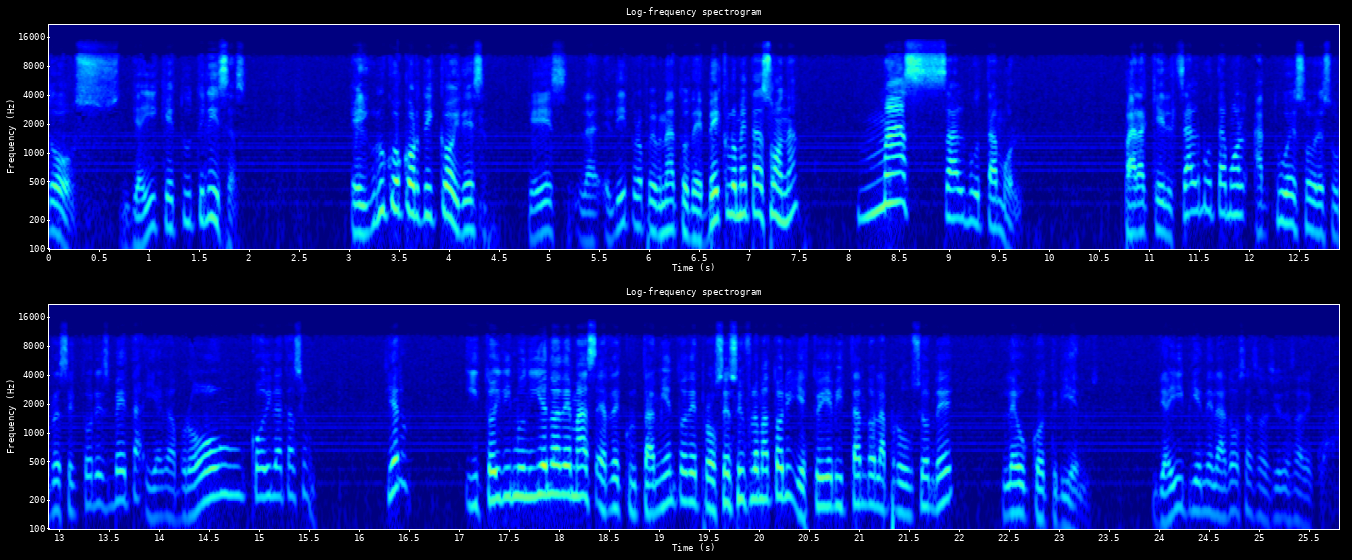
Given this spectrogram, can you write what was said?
2. De ahí que tú utilizas el glucocorticoides, que es el dipropionato de beclometasona, más salbutamol, para que el salbutamol actúe sobre sus receptores beta y haga broncodilatación. ¿Cierto? Y estoy disminuyendo además el reclutamiento de proceso inflamatorio y estoy evitando la producción de leucotrienos. De ahí vienen las dos asociaciones adecuadas.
